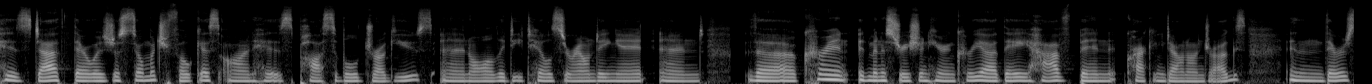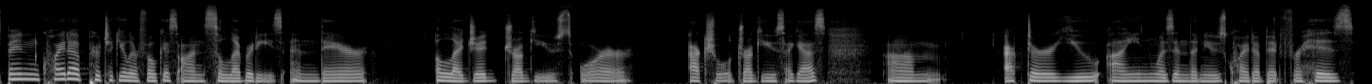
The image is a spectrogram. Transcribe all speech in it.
his death, there was just so much focus on his possible drug use and all the details surrounding it. And the current administration here in Korea, they have been cracking down on drugs. And there's been quite a particular focus on celebrities and their alleged drug use or actual drug use, I guess. Um, actor Yoo Ah-in was in the news quite a bit for his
